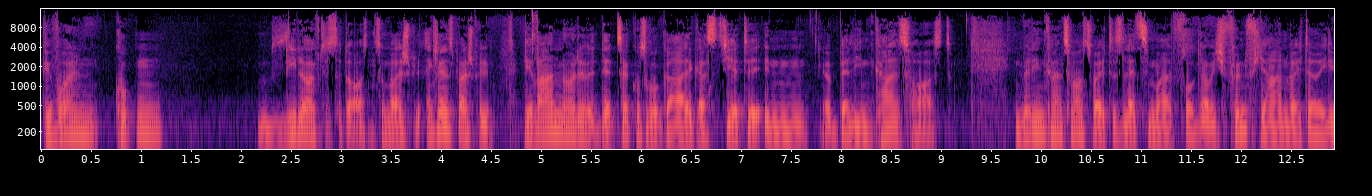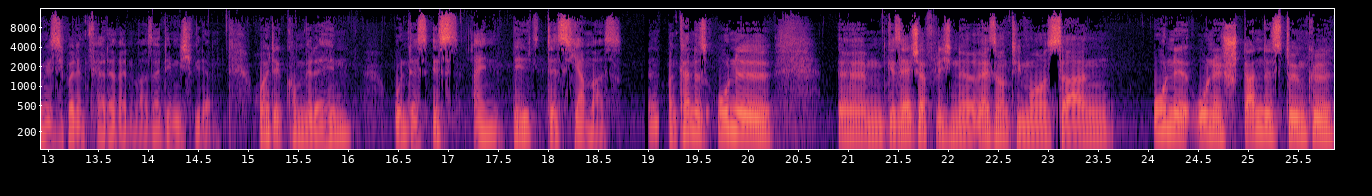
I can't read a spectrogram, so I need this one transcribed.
Wir wollen gucken, wie läuft es da draußen? Zum Beispiel, ein kleines Beispiel. Wir waren heute, der Zirkus Rogal gastierte in Berlin-Karlshorst. In Berlin-Karlshorst war ich das letzte Mal vor, glaube ich, fünf Jahren, weil ich da regelmäßig bei dem Pferderennen war. Seitdem nicht wieder. Heute kommen wir dahin und es ist ein Bild des Jammers. Man kann das ohne ähm, gesellschaftlichen Ressentiments sagen, ohne, ohne Standesdünkel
